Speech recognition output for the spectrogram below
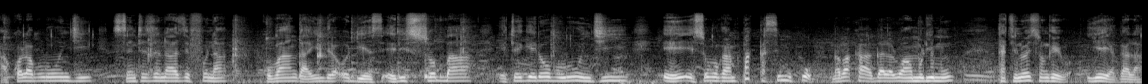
akola bulungi sente ze nazifuna kubanga ayimbira audience eri soba etegeera obulungi e- esobola mpaka simuko nga bakaagala lwa mulimu. Kati n'ensonga eyo yeyagala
